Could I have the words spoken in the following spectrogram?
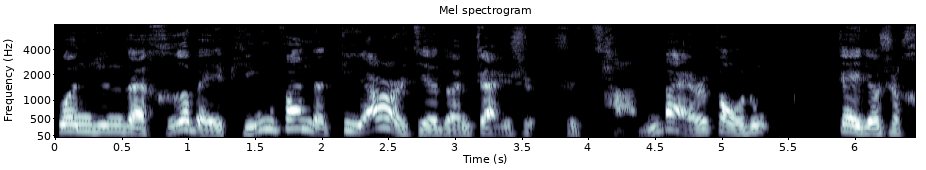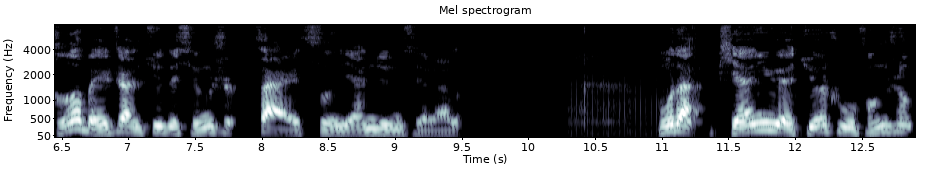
官军在河北平番的第二阶段战事是惨败而告终，这就是河北战区的形势再次严峻起来了。不但田悦绝处逢生，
